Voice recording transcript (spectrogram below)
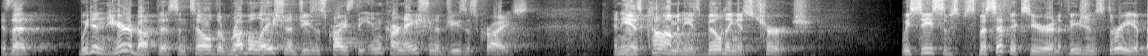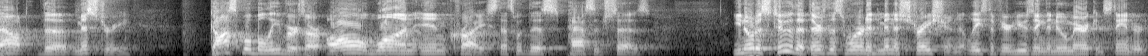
Is that we didn't hear about this until the revelation of Jesus Christ, the incarnation of Jesus Christ. And he has come and he is building his church. We see some specifics here in Ephesians 3 about the mystery. Gospel believers are all one in Christ. That's what this passage says. You notice too that there's this word administration, at least if you're using the New American Standard.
